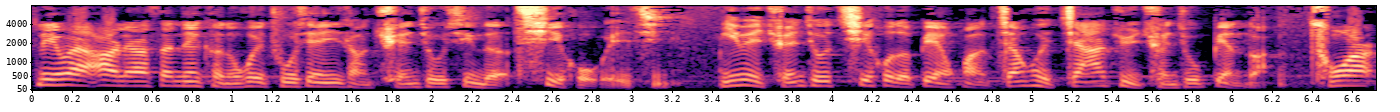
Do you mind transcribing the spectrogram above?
另外，二零二三年可能会出现一场全球性的气候危机，因为全球气候的变化将会加剧全球变暖，从而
